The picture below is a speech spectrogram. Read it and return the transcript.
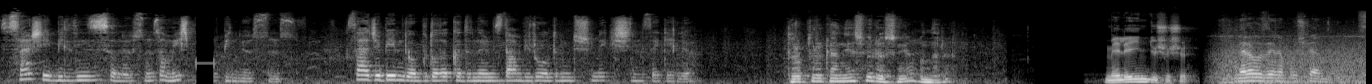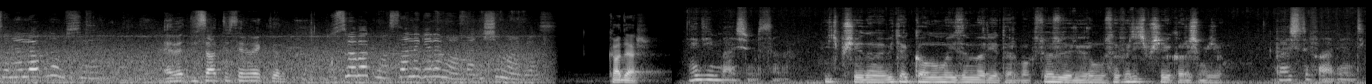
Siz her şeyi bildiğinizi sanıyorsunuz ama hiç bilmiyorsunuz. Sadece benim de o budala kadınlarınızdan biri olduğumu düşünmek işinize geliyor. Durup dururken niye söylüyorsun ya bunları? meleğin düşüşü, Merhaba Zeynep, hoş geldin. Sen hala abla mısın? Evet, bir saattir seni bekliyorum. Kusura bakma, seninle gelemem ben. İşim var biraz. kader, Ne diyeyim ben şimdi sana? Hiçbir şey deme. Bir tek kalmama izin ver yeter bak. Söz veriyorum bu sefer hiçbir şeye karışmayacağım. Kaç defa denedik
